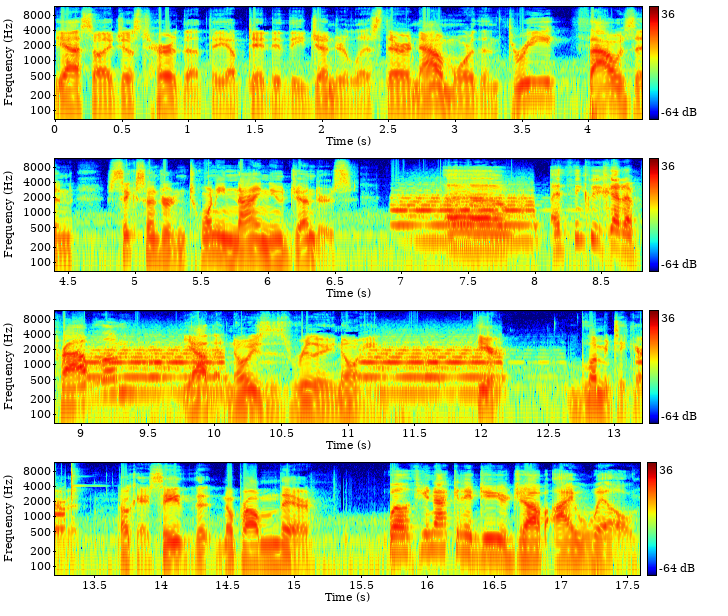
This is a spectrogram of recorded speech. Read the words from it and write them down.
Yeah, so I just heard that they updated the gender list. There are now more than 3,629 new genders. Uh, I think we got a problem. Yeah, that noise is really annoying. Here, let me take care of it. Okay, see, th- no problem there. Well, if you're not going to do your job, I will.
